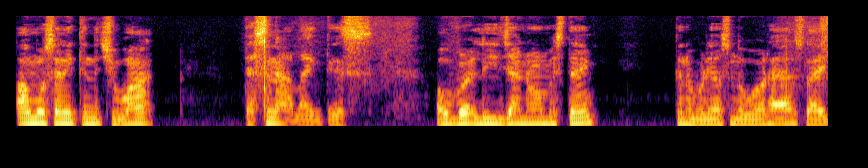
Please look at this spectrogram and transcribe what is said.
almost anything that you want. That's not like this overtly ginormous thing than nobody else in the world has. Like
